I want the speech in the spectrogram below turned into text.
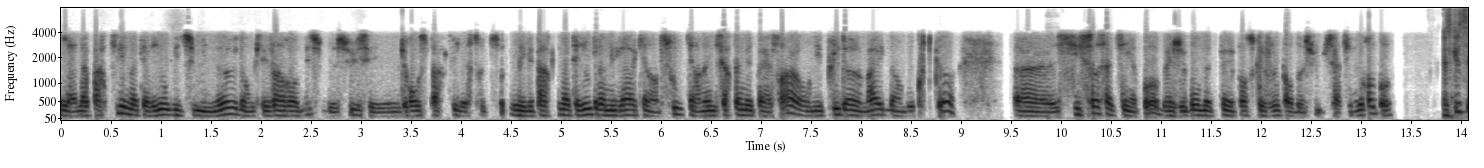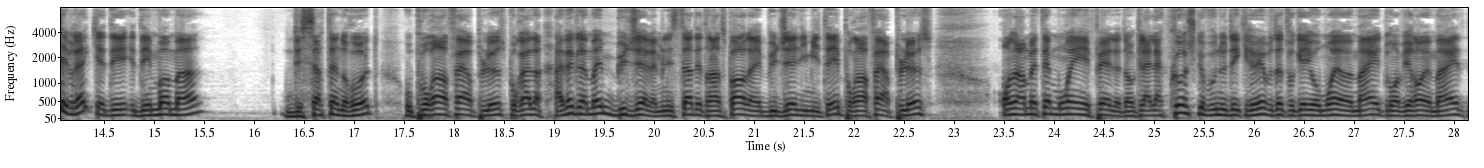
la, partie des matériaux bitumineux, donc les enrobés sur-dessus, c'est une grosse partie de la structure. Mais les parties matériaux granulaires qui en dessous, qui en a une certaine épaisseur, on est plus d'un mètre dans beaucoup de cas. Euh, si ça, ça tient pas, ben j'ai beau mettre peu importe ce que je veux par-dessus, ça tiendra pas. Est-ce que c'est vrai qu'il y a des, des moments des certaines routes où pour en faire plus, pour aller, avec le même budget, le ministère des Transports a un budget limité, pour en faire plus, on en mettait moins épais. Donc la, la, couche que vous nous décrivez, vous dites qu'il y ait au moins un mètre ou environ un mètre,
